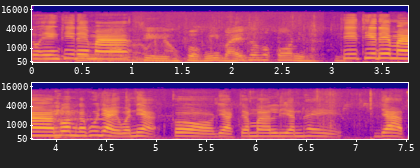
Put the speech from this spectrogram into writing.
ตัวเองที่ได้มาที่พวกนี้ใบสมกรนี่นะที่ที่ได้มาร่วมกับผู้ใหญ่วันเนี้ยก็อยากจะมาเรียนให้ญาติ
